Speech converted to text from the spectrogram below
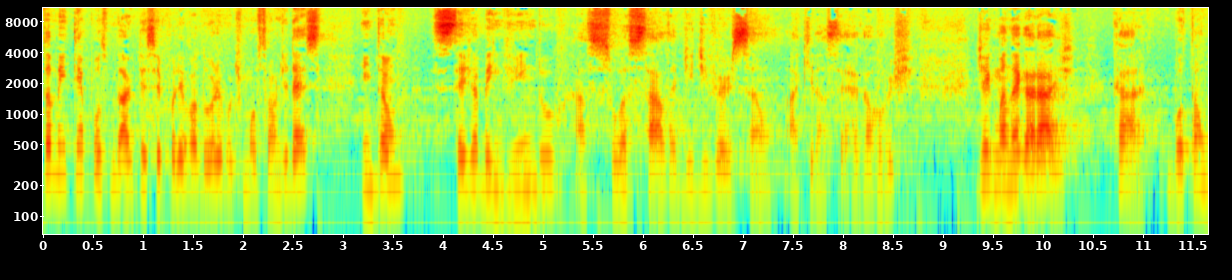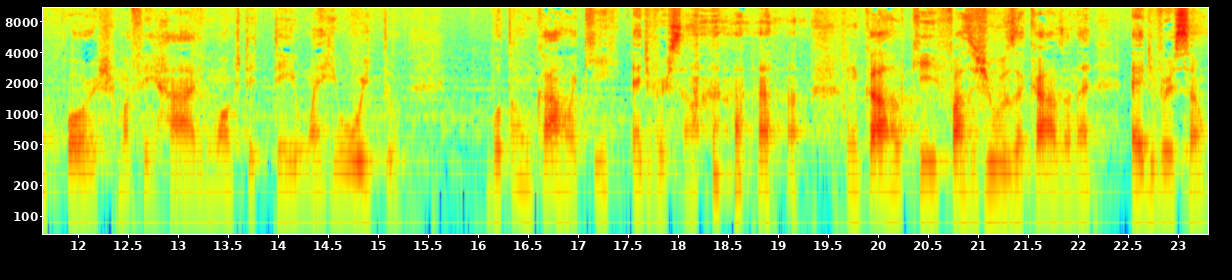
também tem a possibilidade de descer por elevador, eu vou te mostrar onde desce. Então, seja bem-vindo à sua sala de diversão aqui na Serra Gaúcha. Diego, mas não é garagem? Cara, botar um Porsche, uma Ferrari, um Audi TT, um R8 botar um carro aqui é diversão. um carro que faz jus à casa, né? É diversão.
